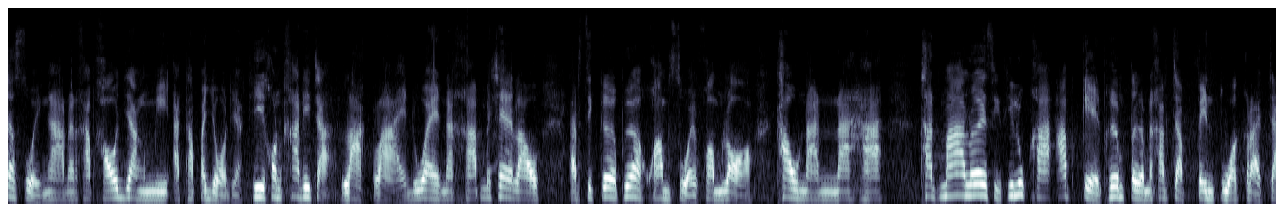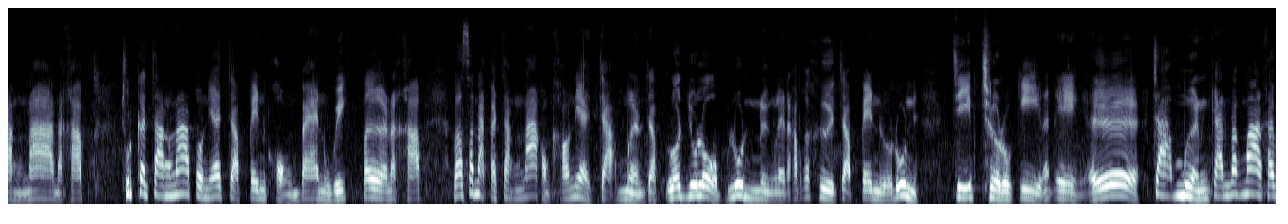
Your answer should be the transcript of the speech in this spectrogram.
จะสวยงามนะครับ เขายังมีอัตประโยชน์เนี่ยที่ค่อนข้างที่จะหลากหลายด้วยนะครับ ไม่ใช่เราแรปสติกเกอร์เพื่อความสวยความหล่อเท่านั้นนะฮะถัดมาเลยสิ่งที่ลูกค้าอัปเกรดเพิ่มเติมนะครับ จะเป็นตัวกระจังหน้านะครับ ชุดกระจังหน้าตัวนี้จะเป็นของแบรนด์วิกเตอร์นะครับลักษณะกระจังหน้าของเขาเนี่ยจะเหมือนกับรถยุโรปรุ่นหนึ่งเลยนะครับก็คือจะเป็นรุ่น Jeep Cherokee นั่นเอง เออ จะเหมือนกันมากๆครับ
